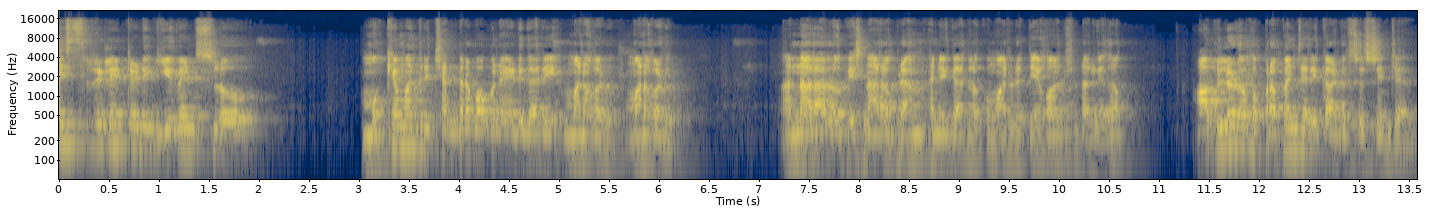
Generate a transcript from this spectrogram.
చెస్ రిలేటెడ్ ఈవెంట్స్లో ముఖ్యమంత్రి చంద్రబాబు నాయుడు గారి మనవడు మనవడు నారా లోకేష్ నారా బ్రాహ్మణి గారిలో కుమారుడు దేవాంశ్ ఉన్నారు కదా. ఆ పిల్లడు ఒక ప్రపంచ రికార్డు సృష్టించారు.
